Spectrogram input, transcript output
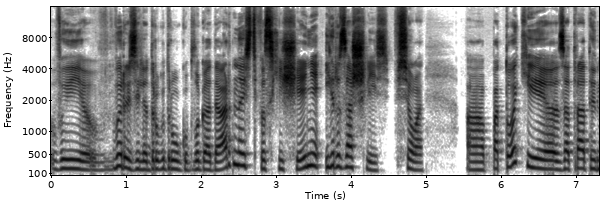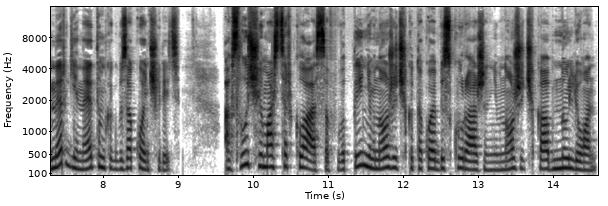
вы выразили друг другу благодарность, восхищение и разошлись. Все. А потоки, затраты энергии на этом как бы закончились. А в случае мастер-классов, вот ты немножечко такой обескуражен, немножечко обнулен,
